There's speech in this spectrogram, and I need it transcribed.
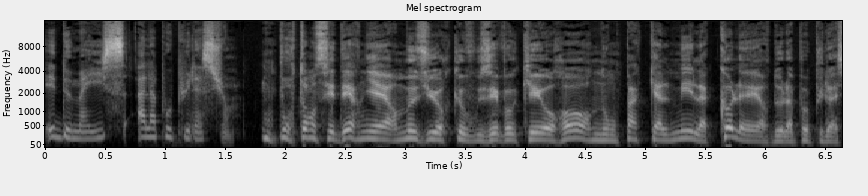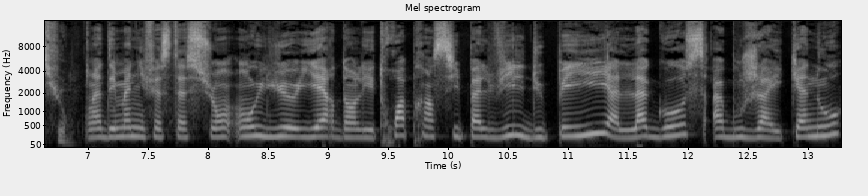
et de maïs à la population. Pourtant, ces dernières mesures que vous évoquez, Aurore, n'ont pas calmé la colère de la population. Des manifestations ont eu lieu hier dans les trois principales villes du pays, à Lagos, Abuja et Kano.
